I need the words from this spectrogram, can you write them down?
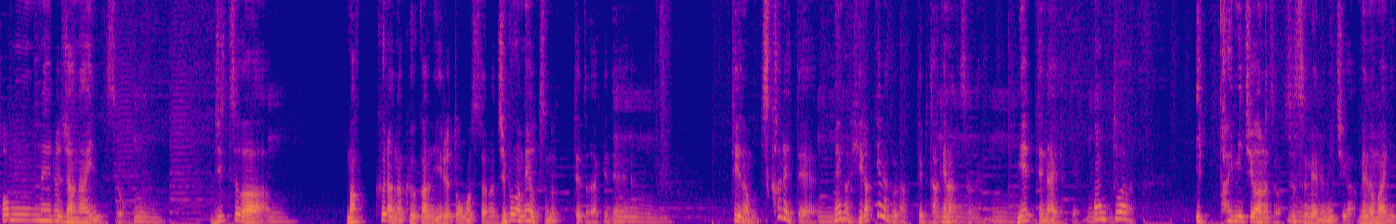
トンネルじゃないんですよ。うん。実はうん。真っ暗な空間にいると思ってたのは自分が目をつむってただけで、っうん。ていうのはもう疲れてうん。目が開けなくなってるだけなんですよね、うん。見えてないだけ、うん。本当はいっぱい道があるんですよ。進める道が、目の前にいっ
